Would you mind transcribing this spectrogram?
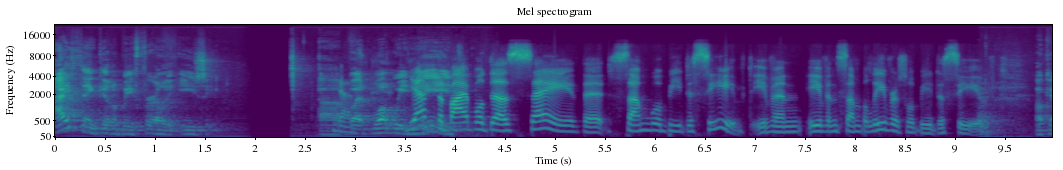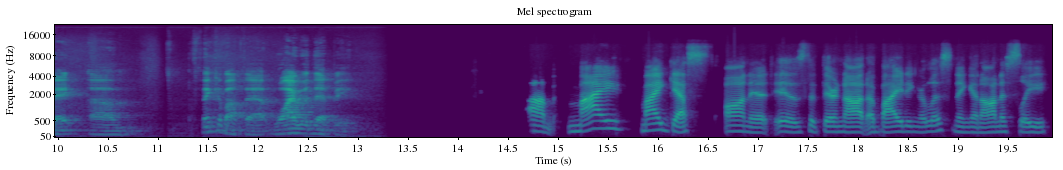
I think it'll be fairly easy. Uh, Yes. But what we Yet need, the Bible does say that some will be deceived, even even some believers will be deceived. okay, um, think about that. Why would that be? Um, my my guess on it is that they're not abiding or listening, and honestly,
